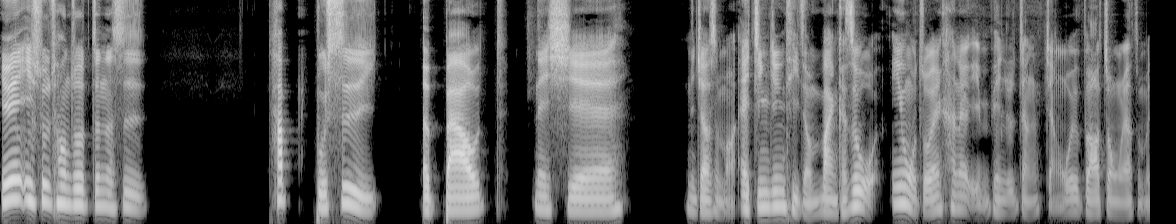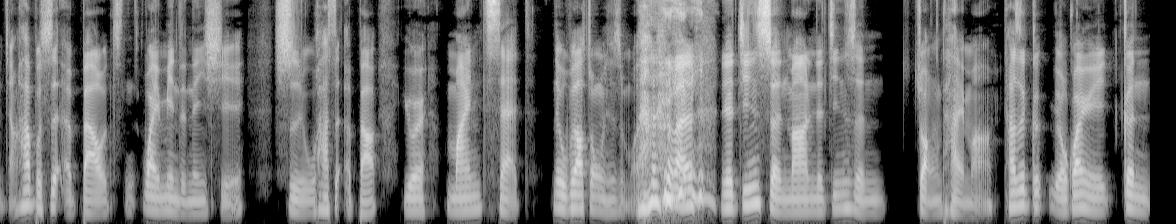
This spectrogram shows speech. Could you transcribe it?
因为艺术创作真的是，它不是 about 那些。那叫什么？哎、欸，晶晶体怎么办？可是我，因为我昨天看那个影片就这样讲，我也不知道中文要怎么讲。它不是 about 外面的那些事物，它是 about your mindset。那我不知道中文是什么，反正你的精神嘛，你的精神状态嘛，它是更有关于更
